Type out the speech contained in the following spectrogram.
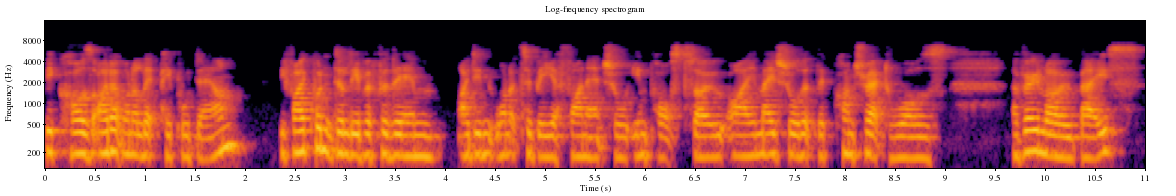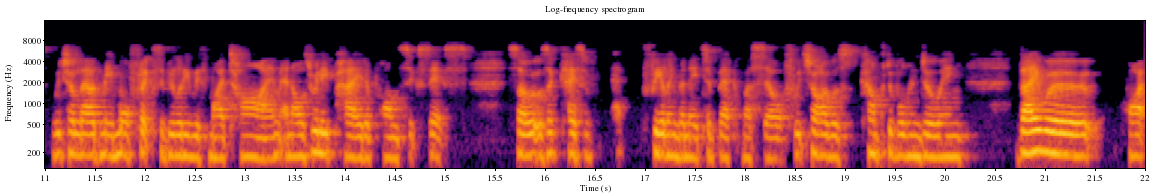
because I don't want to let people down. If I couldn't deliver for them, I didn't want it to be a financial impost. So I made sure that the contract was a very low base, which allowed me more flexibility with my time, and I was really paid upon success. So it was a case of feeling the need to back myself, which I was comfortable in doing. They were quite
